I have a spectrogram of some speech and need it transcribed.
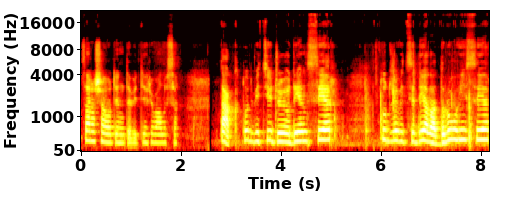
Зараз ще один, де відігрівалося. Так, тут відсіджую один сир. Тут вже відсідила другий сир.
